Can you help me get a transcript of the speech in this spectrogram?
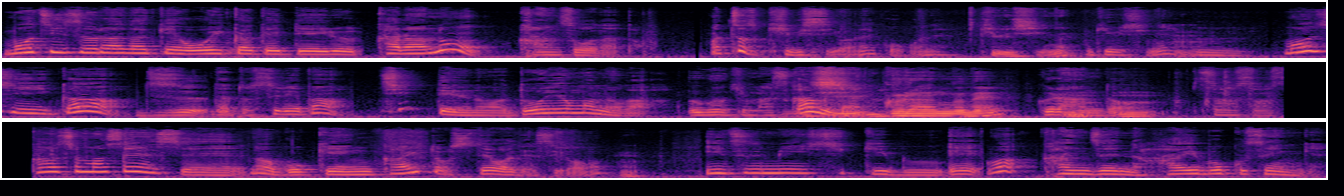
文字面だけ追いかけているからの感想だと、まあ、ちょっと厳しいよねここね。う厳しいね。厳しいね、うん。文字が図だとすれば「地」っていうのはどういうものが動きますか？みたいな。グランドね。グランド、うんうん。そうそうそう。川島先生のご見解としてはですよ、泉式部へは完全な敗北宣言、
